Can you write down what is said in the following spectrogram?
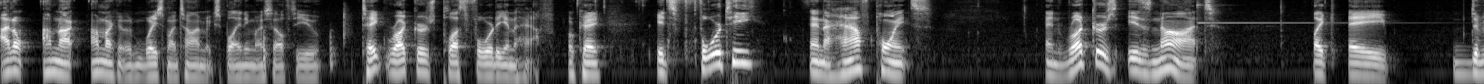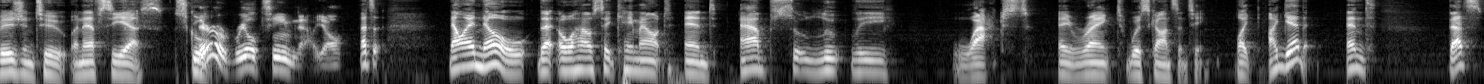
I don't. I'm not. I'm not going to waste my time explaining myself to you. Take Rutgers plus 40 and a half. Okay, it's 40 and a half points, and Rutgers is not like a Division two, an FCS school. They're a real team now, y'all. That's a, now I know that Ohio State came out and absolutely waxed a ranked Wisconsin team. Like I get it, and that's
